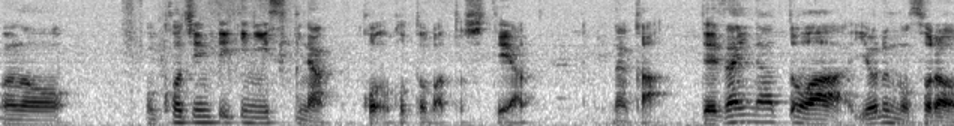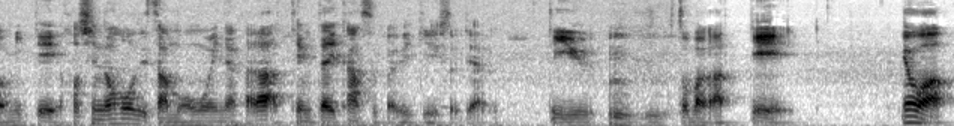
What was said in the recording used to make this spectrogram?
あの個人的に好きなこ言葉としてあなんかデザイナーとは夜の空を見て星の王子様を思いながら天体観測ができる人であるっていう言葉があって要は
